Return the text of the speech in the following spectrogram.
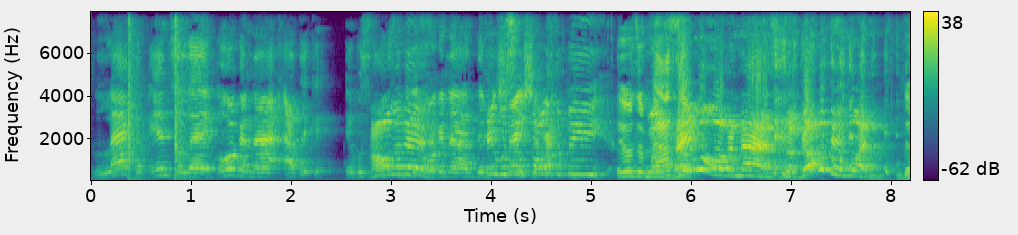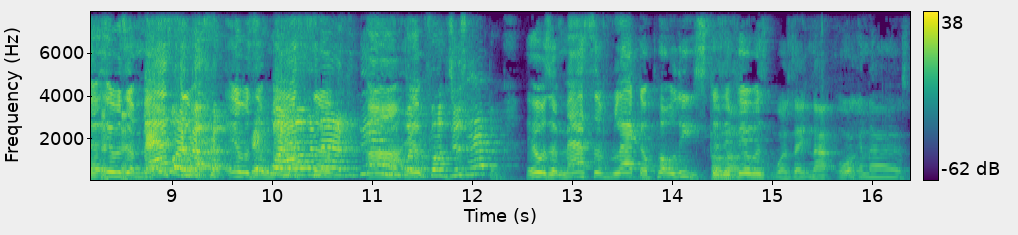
lack of intellect. Organized, I think it, it was All supposed of to be that. an organized It was demonstration. supposed to be. It was a well, massive- They were organized. The government wasn't. The, it was a massive. It was a wasn't organized to massive. Uh, with what the fuck just happened. it was a massive lack of police because Hold if it was was they not organized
